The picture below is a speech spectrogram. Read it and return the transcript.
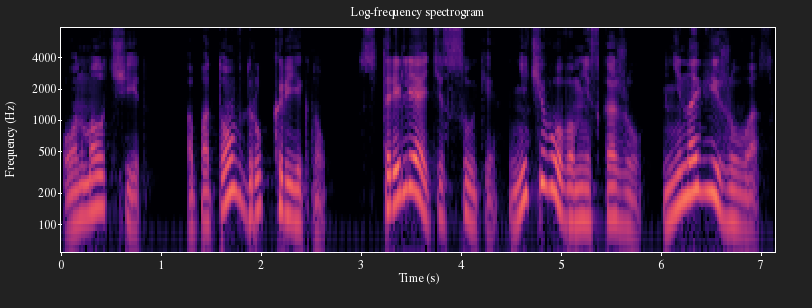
Он молчит, а потом вдруг крикнул. «Стреляйте, суки! Ничего вам не скажу! Ненавижу вас!»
